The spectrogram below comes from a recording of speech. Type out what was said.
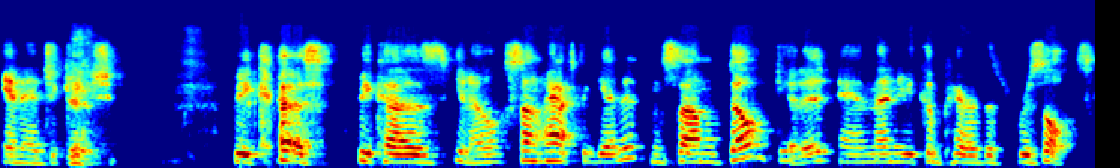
in education. Yeah. because because you know some have to get it and some don't get it and then you compare the results.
